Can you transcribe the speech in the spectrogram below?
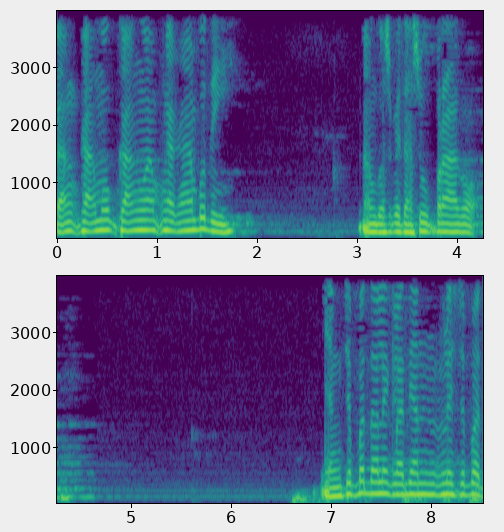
Kang kamu kang nggak ngamputi Nanggo sepeda Supra kok. Yang cepat oleh latihan oleh cepat.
